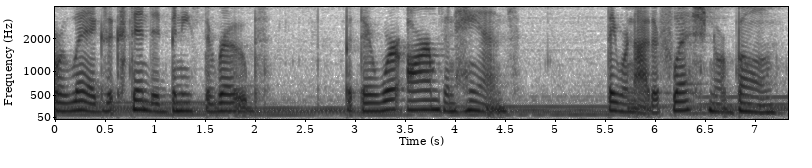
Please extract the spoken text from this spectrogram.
or legs extended beneath the robes, but there were arms and hands. They were neither flesh nor bone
